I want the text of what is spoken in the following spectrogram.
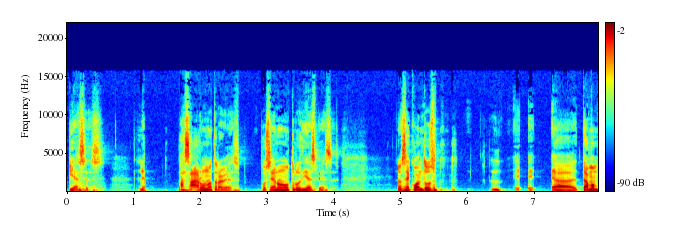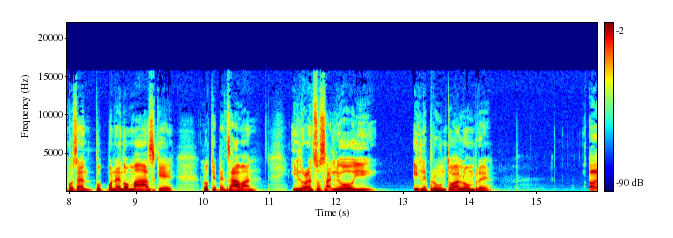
piezas. Le pasaron otra vez, pusieron otros 10 piezas. No sé cuántos eh, eh, ah, estaban poniendo más que lo que pensaban. Y Lorenzo salió y, le preguntó al hombre, "Ah,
